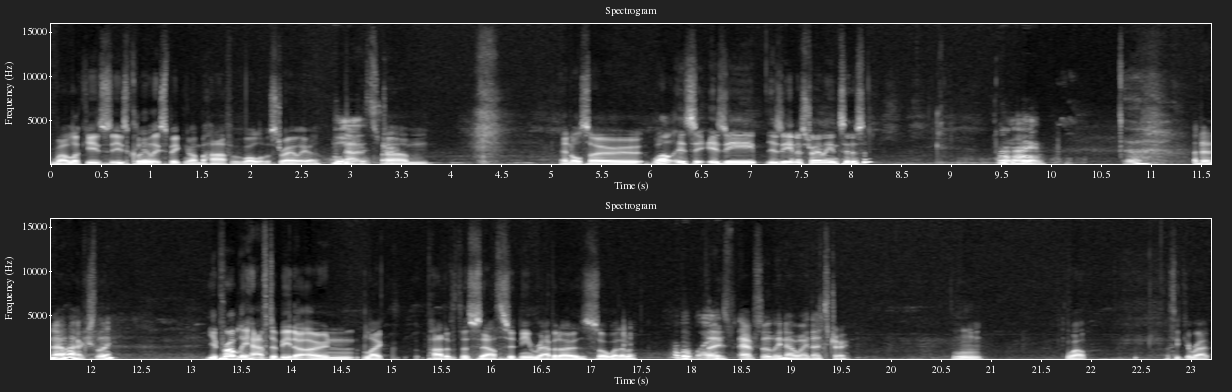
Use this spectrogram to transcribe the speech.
Well, look, he's he's clearly speaking on behalf of all of Australia. He No, that's true. Um, and also, well, is he, is he is he an Australian citizen? I don't know. I don't know, actually. You probably have to be to own like part of the South Sydney Rabbitohs or whatever. Probably. There's absolutely no way that's true. Hmm. Well, I think you're right.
